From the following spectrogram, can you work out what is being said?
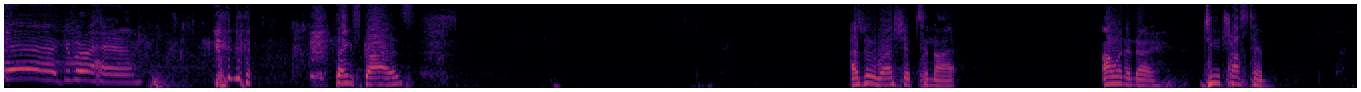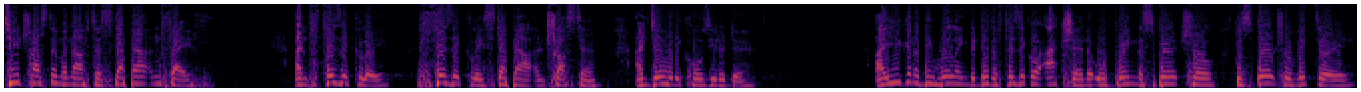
Yeah, give her a hand. Thanks, guys. As we worship tonight, I want to know do you trust Him? Do you trust Him enough to step out in faith and physically, physically step out and trust Him and do what He calls you to do? Are you going to be willing to do the physical action that will bring the spiritual, the spiritual victory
